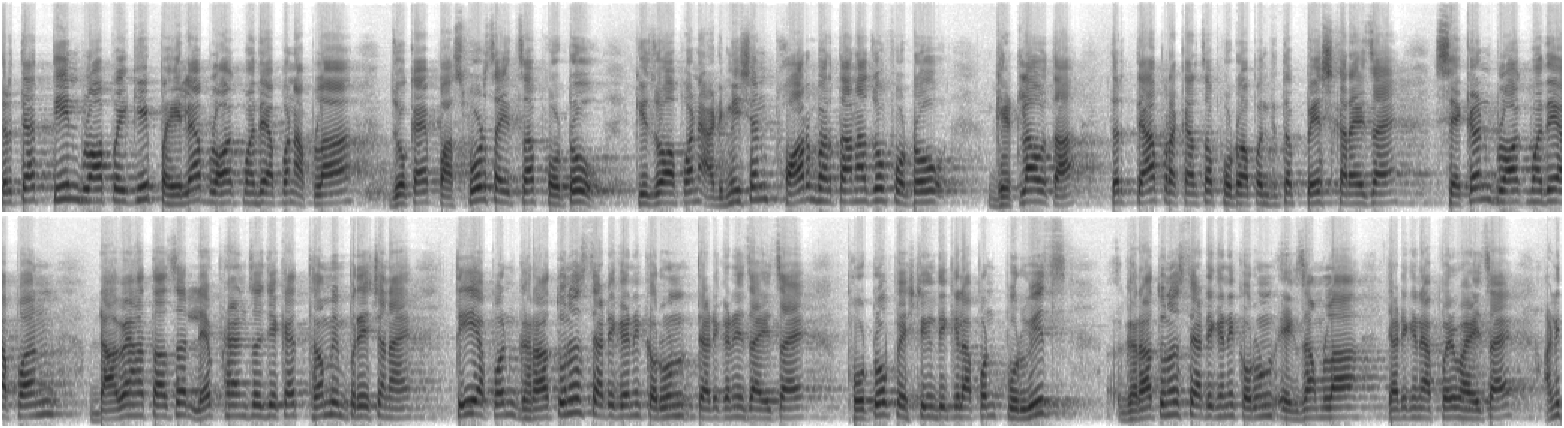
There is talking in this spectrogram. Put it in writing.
तर त्या तीन ब्लॉकपैकी पहिल्या ब्लॉकमध्ये आपण आपला जो काय पासपोर्ट साईजचा फोटो की जो आपण ॲडमिशन फॉर्म भरताना जो फोटो घेतला होता तर त्या प्रकारचा फोटो आपण तिथं पेस्ट करायचा आहे. सेकंड ब्लॉकमध्ये आपण डाव्या हाताचं लेफ्ट हँडचं जे काय थम इम्प्रेशन आहे ते आपण घरातूनच त्या ठिकाणी करून त्या ठिकाणी जायचं आहे. फोटो पेस्टिंग देखील आपण पूर्वीच घरातूनच त्या ठिकाणी करून एक्झामला त्या ठिकाणी अपेअर व्हायचा आहे. आणि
